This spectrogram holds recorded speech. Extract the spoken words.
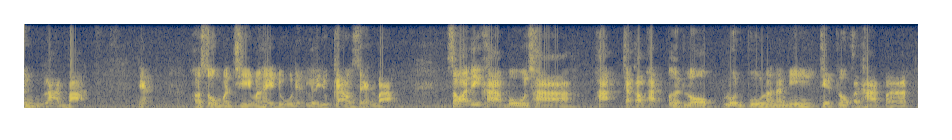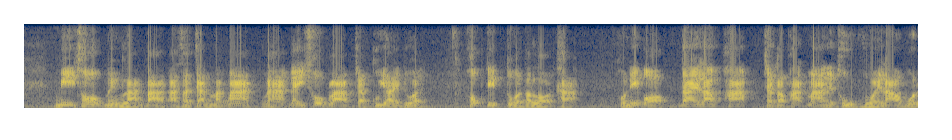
1 ล้านบาทเนี่ยเขาส่งบัญชีมาให้ดูเนี่ยเหลืออยู่9 0 0 0 0 0บาท สวัสดีค่ะบูชาพระจักรพรรดิเปิดโลก รุ่นปูแล้วนะมีเจ็ดโลกธาตุมา มีโชค 1 ล้านบาทอัศจรรย์มากๆนะฮะได้โชคลาภจากผู้ใหญ่ด้วยพกติดตัวตลอดค่ะคนนี้บอกได้รับพระจักรพรรดิมาเนี่ยถูกหวยราวบน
